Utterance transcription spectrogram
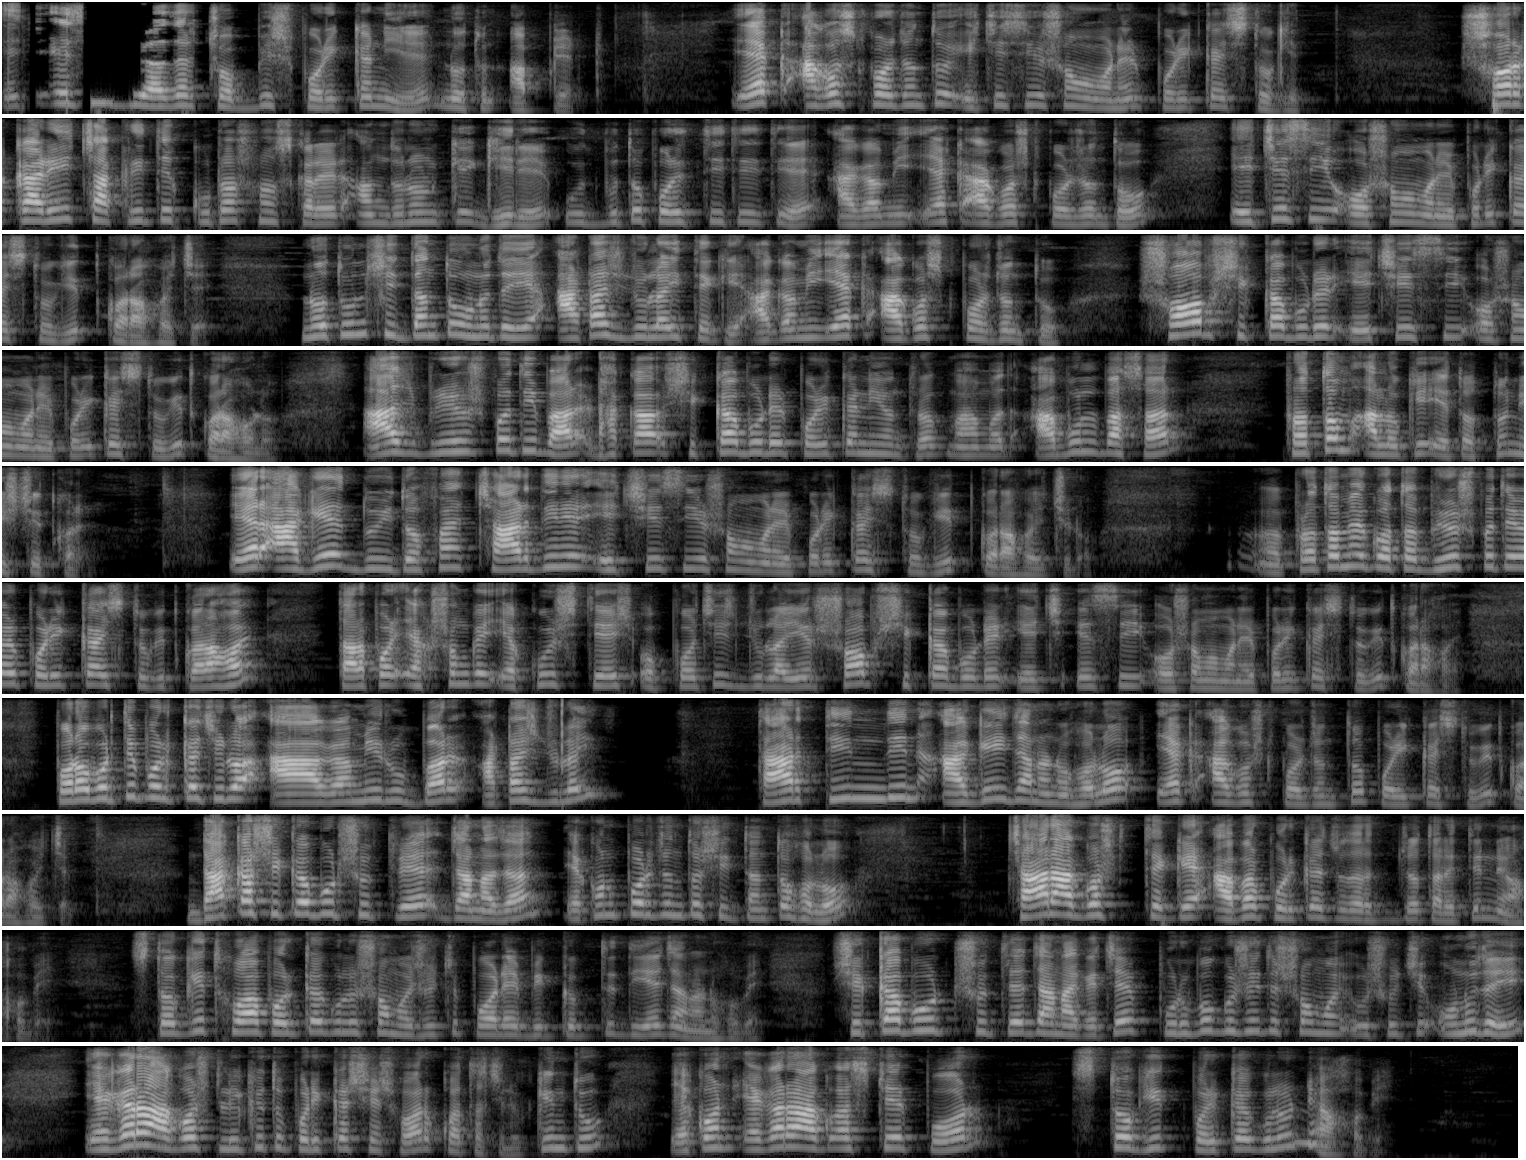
HSC দুই হাজার চব্বিশ পরীক্ষা নিয়ে নতুন আপডেট। এক আগস্ট পর্যন্ত এইচএসসি সমমানের পরীক্ষা স্থগিত। সরকারি চাকরিতে কোটা সংস্কারের আন্দোলনকে ঘিরে উদ্ভূত পরিস্থিতিতে আগামী এক আগস্ট পর্যন্ত এইচএসসি ও সমমানের পরীক্ষা স্থগিত করা হয়েছে। নতুন সিদ্ধান্ত অনুযায়ী আঠাশ জুলাই থেকে আগামী এক আগস্ট পর্যন্ত সব শিক্ষা বোর্ডের এইচএসসি ও সমমানের পরীক্ষা স্থগিত করা হলো। আজ বৃহস্পতিবার ঢাকা শিক্ষা বোর্ডের পরীক্ষা নিয়ন্ত্রক মোহাম্মদ আবুল বাসার প্রথম আলোকে এ তথ্য নিশ্চিত করেন। এর আগে দুই দফায় চার দিনের এইচএসসি সমমানের পরীক্ষা স্থগিত করা হয়েছিল। প্রথমে গত বৃহস্পতিবার পরীক্ষা স্থগিত করা হয়, তারপর একসঙ্গে একুশ, তেইশ ও পঁচিশ জুলাইয়ের সব শিক্ষা বোর্ডের এইচএসসি ও সমমানের পরীক্ষা স্থগিত করা হয়। পরবর্তী পরীক্ষা ছিল আগামী রোববার, আঠাশ জুলাই। তার তিন দিন আগেই জানানো হলো, এক আগস্ট পর্যন্ত পরীক্ষা স্থগিত করা হয়েছে। ঢাকা শিক্ষা বোর্ড সূত্রে জানা যায়, এখন পর্যন্ত সিদ্ধান্ত হলো চার আগস্ট থেকে আবার পরীক্ষা যথারীতি নেওয়া হবে। স্থগিত হওয়া পরীক্ষাগুলোর সময়সূচি পরে বিজ্ঞপ্তি দিয়ে জানানো হবে। শিক্ষা বোর্ড সূত্রে জানা গেছে পূর্ব ঘোষিত সময়সূচি অনুযায়ী এগারো আগস্ট লিখিত পরীক্ষা শেষ হওয়ার কথা ছিল। কিন্তু এখন এগারো আগস্টের পর স্থগিত পরীক্ষাগুলো নেওয়া হবে।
